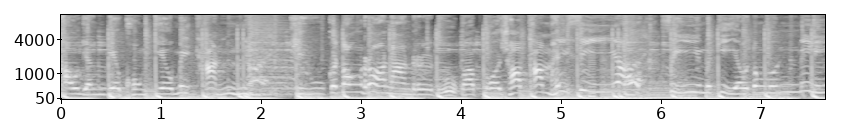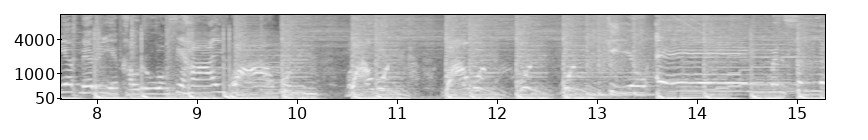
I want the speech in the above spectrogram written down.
เขาอย่างเดียวคงเกี่ยวไม่ทัน คิวก็ต้องรอนานฤดูก็โปรยชอบทำให้เสียวฝีมือเกี่ยวต้องลุ้นไม่เนียบไม่เรียบเข้ารวงเสียหายว้าวุ่นว้าวุ่นว้าวุ่นวุ่นวุ่นเกี่ยวเองมันซะเล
